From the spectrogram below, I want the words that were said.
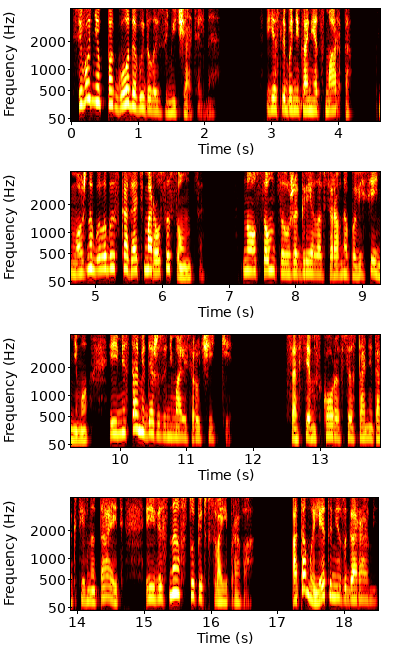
сегодня погода выдалась замечательная. Если бы не конец марта, можно было бы сказать мороз и солнце. Но солнце уже грело все равно по-весеннему, и местами даже занимались ручейки. Совсем скоро все станет активно таять, и весна вступит в свои права а там и лето не за горами.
